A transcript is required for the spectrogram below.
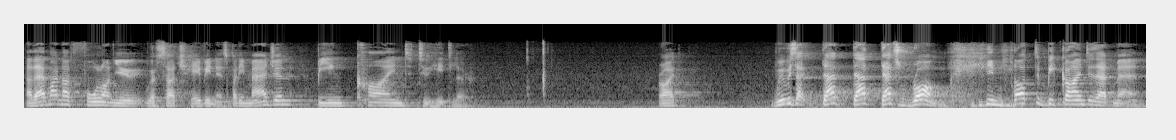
Now, that might not fall on you with such heaviness, but imagine being kind to Hitler. Right? We was like, that, that, that's wrong. not to be kind to that man.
